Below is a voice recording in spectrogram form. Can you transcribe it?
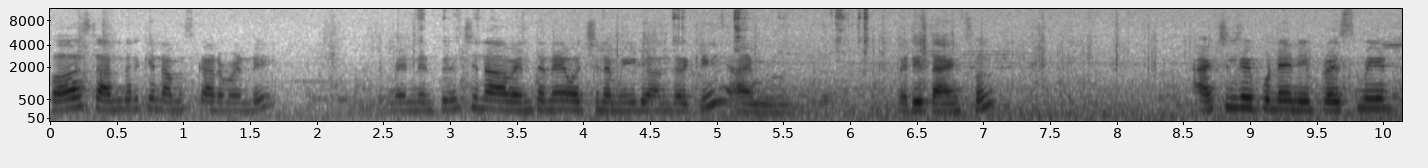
ఫస్ట్ అందరికీ నమస్కారం అండి. నేను నేను పిలిచిన వెంటనే వచ్చిన మీడియా అందరికీ ఐఎమ్ వెరీ థ్యాంక్ఫుల్ యాక్చువల్గా ఇప్పుడు నేను ఈ ప్రెస్ మీట్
